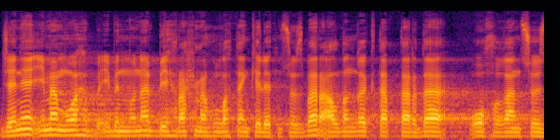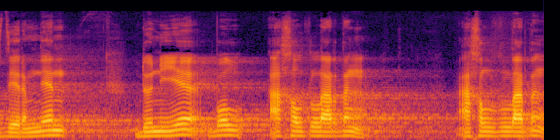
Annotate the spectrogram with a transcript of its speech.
және имам уахб ибн мунаббих рахмауллахтан келетін сөз бар. Алдыңғы кітаптарда оқыған сөздерімнен дүние бұл ақылдылардың ақылдылардың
